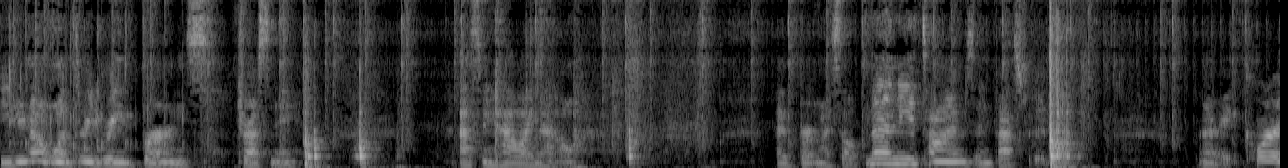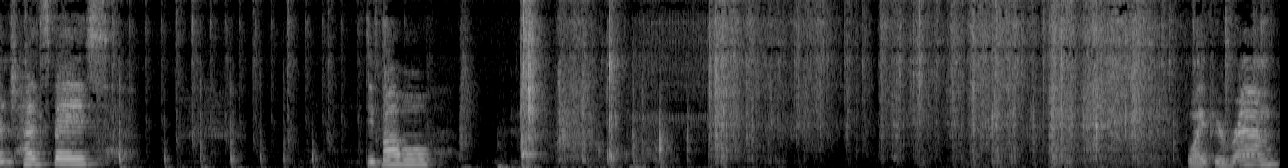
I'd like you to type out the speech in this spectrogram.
You do not want three degree burns. Trust me. Ask me how I know. I've burnt myself many times in fast food. All right, quarter inch headspace. Debubble. Wipe your rim.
